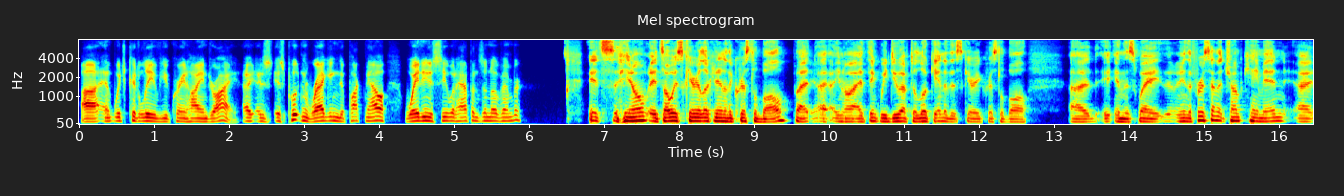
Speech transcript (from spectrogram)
Uh, and which could leave Ukraine high and dry. Uh, is, is Putin ragging the puck now, waiting to see what happens in November? It's you know it's always scary looking into the crystal ball, but yeah. uh, you know I think we do have to look into the scary crystal ball uh, in this way. I mean, the first time that Trump came in, uh,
